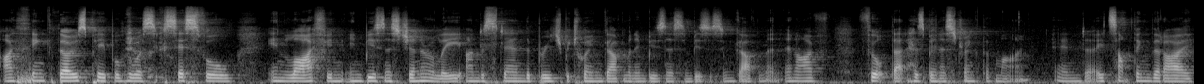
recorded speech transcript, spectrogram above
I think those people who are successful in life, in, in business generally, understand the bridge between government and business and business and government. And I've felt that has been a strength of mine. And uh, it's something that I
